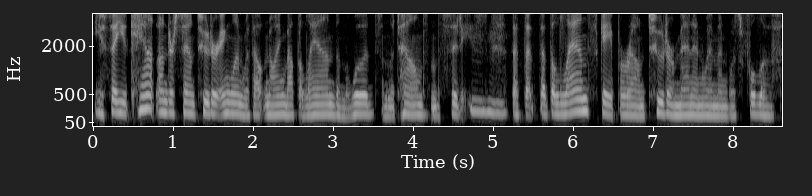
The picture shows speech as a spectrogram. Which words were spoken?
you say you can't understand Tudor England without knowing about the land and the woods and the towns and the cities. Mm-hmm. That, that, that the landscape around Tudor men and women was full of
